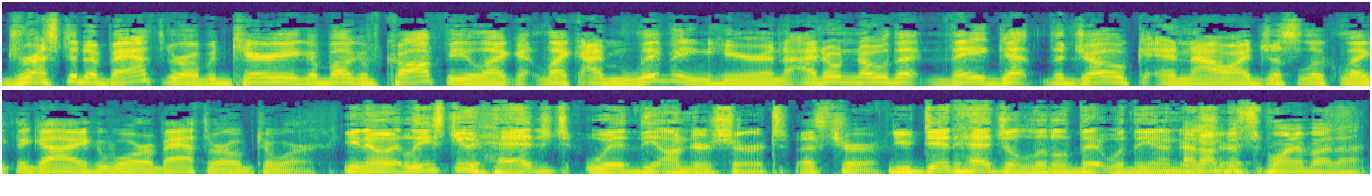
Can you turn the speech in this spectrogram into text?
dressed in a bathrobe and carrying a mug of coffee like, like I'm living here and I don't know that they get the joke and now I just look like the guy who wore a bathrobe to work. You know, at least you hedged with the undershirt. That's true. You did hedge a little bit with the undershirt. and. I'm disappointed by that.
